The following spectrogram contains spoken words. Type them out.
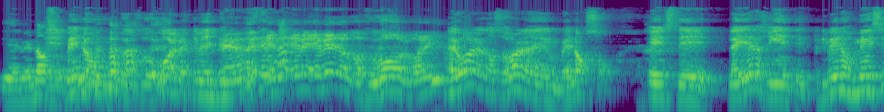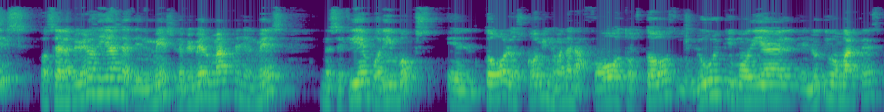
Y del venoso. Eh, Venom con su Wolverine. El, el- el- el Venom con su Wolverine. El Wolverine con su Wolverine venoso. Este, la idea es la siguiente, primeros meses, o sea, los primeros días del mes, el primer martes del mes, nos escriben por inbox, el, todos los cómics nos mandan las fotos, todos, y el último día, el, el último martes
